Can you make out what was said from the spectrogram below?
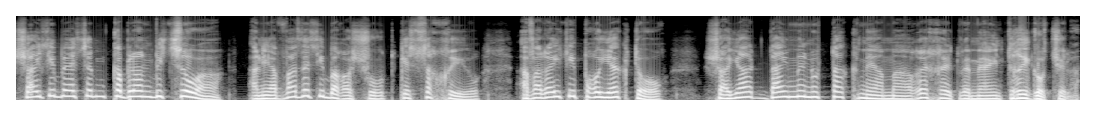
שהייתי בעצם קבלן ביצוע. אני עבדתי ברשות כשכיר, אבל הייתי פרויקטור שהיה די מנותק מהמערכת ומהאינטריגות שלה,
